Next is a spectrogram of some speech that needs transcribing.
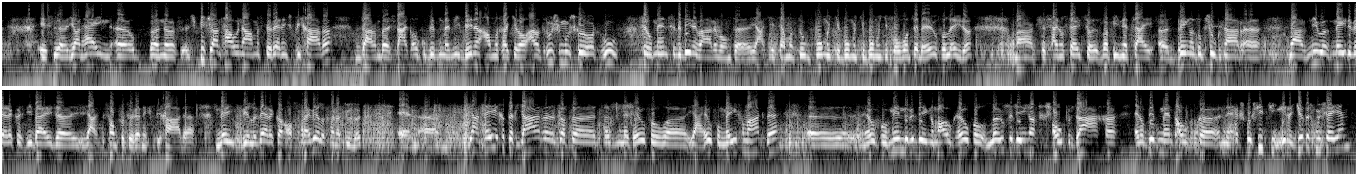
is Jan Heijn eh, op een eh, speech aan het houden namens de reddingsbrigade. Daarom eh, sta ik ook op dit moment niet binnen, anders had je wel aan het roezemoes gehoord hoeveel mensen er binnen waren. Want eh, ja, het zit helemaal bommetje, bommetje, bommetje vol, want ze hebben heel veel leden. Maar ze zijn nog steeds, wat hij net zei, dringend op zoek naar, naar nieuwe medewerkers die bij de, ja, de Zandvoortse reddingsbrigade mee willen werken als vrijwilliger natuurlijk. En ehm, ja, 90 jaar, dat, dat met heel veel, ja, heel veel meegemaakt. Hè. Eh, heel veel mindere dingen, maar ook heel veel leuke dingen. Open dagen. En op dit moment ook eh, een expositie in het Juttersmuseum.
